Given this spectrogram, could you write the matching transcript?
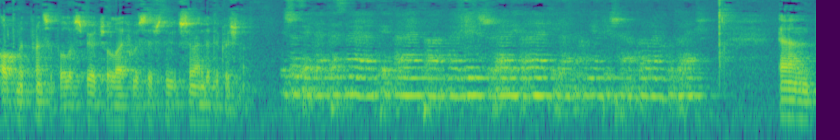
ultimate principle of spiritual life, which is to surrender to Krishna. És azért tett ezt, And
